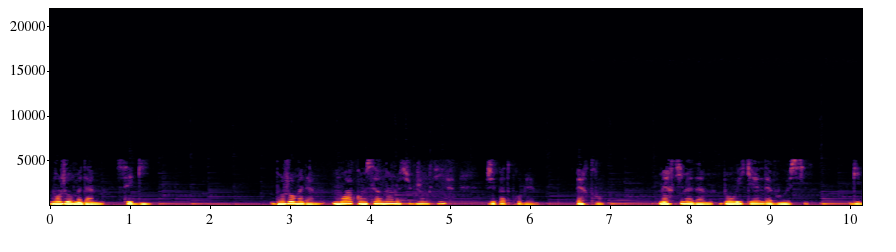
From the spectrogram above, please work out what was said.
Bonjour madame, c'est Guy. Bonjour madame, moi concernant le subjonctif, j'ai pas de problème. Bertrand. Merci madame, bon week-end à vous aussi. Guy.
